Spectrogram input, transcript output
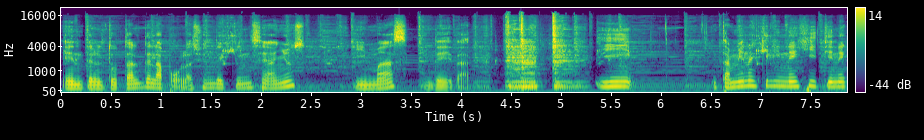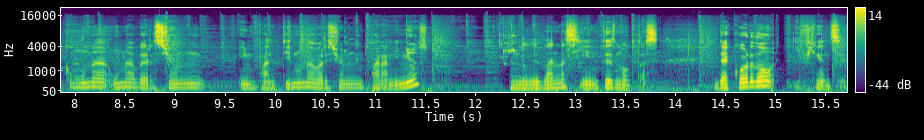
entre el total de la población de 15 años y más de edad. Y también aquí el INEGI tiene como una, una versión infantil, una versión para niños, en donde dan las siguientes notas. De acuerdo, y fíjense,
